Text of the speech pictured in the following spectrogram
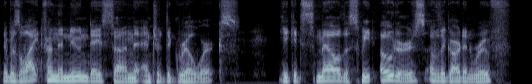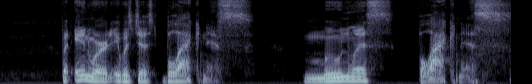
There was light from the noonday sun that entered the grill works. He could smell the sweet odors of the garden roof, but inward it was just blackness moonless blackness.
